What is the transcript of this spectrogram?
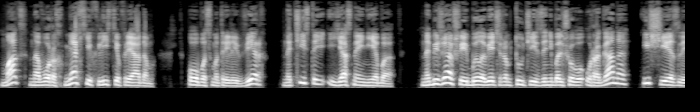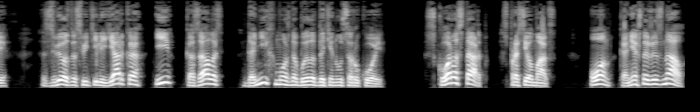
Макс на ворох мягких листьев рядом. Оба смотрели вверх, на чистое и ясное небо. Набежавшие было вечером тучи из-за небольшого урагана исчезли. Звезды светили ярко и, казалось, до них можно было дотянуться рукой. «Скоро старт?» – спросил Макс. Он, конечно же, знал,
